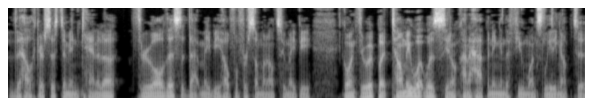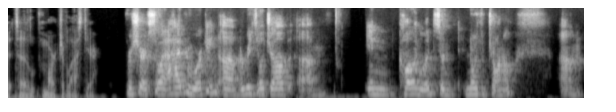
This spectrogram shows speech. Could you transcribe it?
the healthcare system in Canada through all this, that that may be helpful for someone else who might be going through it. But tell me what was you know kind of happening in the few months leading up to to March of last year. For sure. So I had been working um, a retail job um, in Collingwood, so north of Toronto. Um,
